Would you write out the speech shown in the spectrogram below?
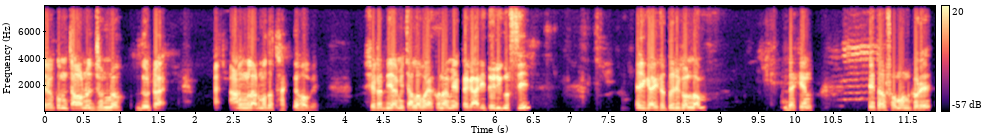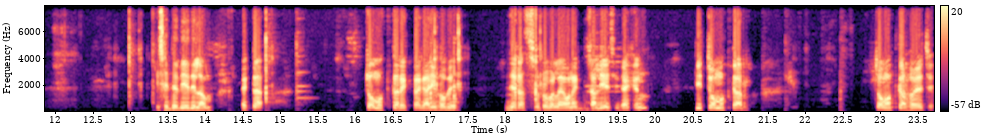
এরকম চালানোর জন্য দুটা আংলার মতো থাকতে হবে। সেটা দিয়ে আমি চালাবো। এখন আমি একটা গাড়ি তৈরি করছি। এই গাড়িটা তৈরি করলাম। দেখেন, এটাও সমান করে সেটা দিয়ে দিলাম। একটা চমৎকার একটা গাড়ি হবে যেটা ছোটবেলায় অনেক চালিয়েছি। দেখেন, কি চমৎকার। চমৎকার হয়েছে।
